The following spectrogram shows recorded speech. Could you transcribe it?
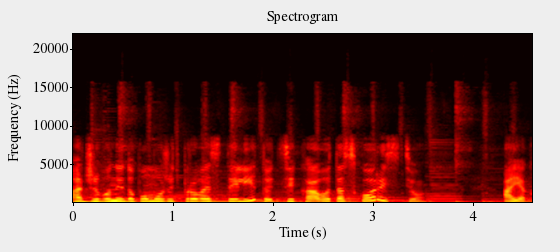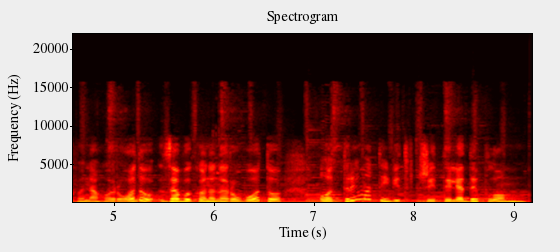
адже вони допоможуть провести літо цікаво та з користю. А як винагороду за виконану роботу отримати від вчителя диплом.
